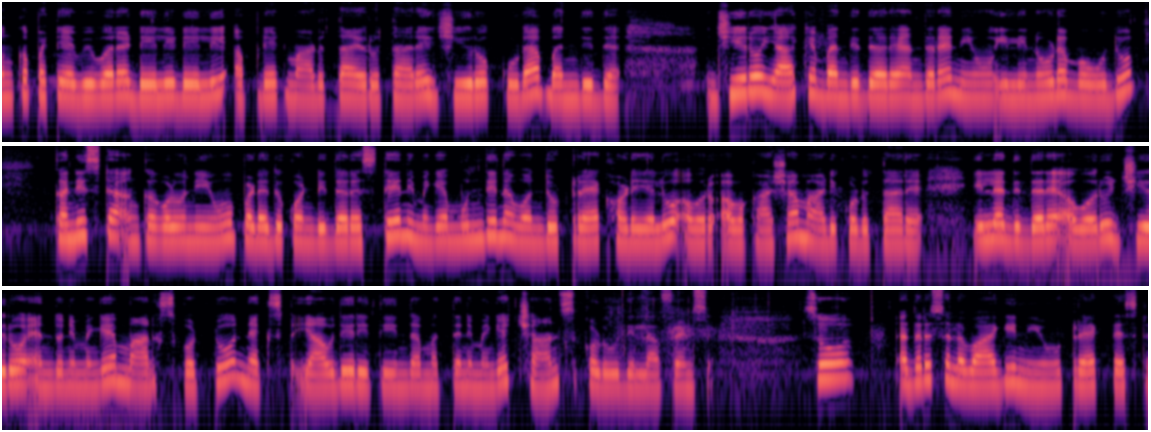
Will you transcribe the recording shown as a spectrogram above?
ಅಂಕಪಟ್ಟಿಯ ವಿವರ ಡೇಲಿ ಡೈಲಿ ಅಪ್ಡೇಟ್ ಮಾಡುತ್ತಾ ಇರುತ್ತಾರೆ. ಜೀರೋ ಕೂಡ ಬಂದಿದೆ. ಜೀರೋ ಯಾಕೆ ಬಂದಿದ್ದಾರೆ ಅಂದರೆ ನೀವು ಇಲ್ಲಿ ನೋಡಬಹುದು, ಕನಿಷ್ಠ ಅಂಕಗಳು ನೀವು ಪಡೆದುಕೊಂಡಿದ್ದರಷ್ಟೇ ನಿಮಗೆ ಮುಂದಿನ ಒಂದು ಟ್ರ್ಯಾಕ್ ಹೊಡೆಯಲು ಅವರು ಅವಕಾಶ ಮಾಡಿಕೊಡುತ್ತಾರೆ. ಇಲ್ಲದಿದ್ದರೆ ಅವರು ಜೀರೋ ಎಂದು ನಿಮಗೆ ಮಾರ್ಕ್ಸ್ ಕೊಟ್ಟು ನೆಕ್ಸ್ಟ್ ಯಾವುದೇ ರೀತಿಯಿಂದ ಮತ್ತೆ ನಿಮಗೆ ಚಾನ್ಸ್ ಕೊಡುವುದಿಲ್ಲ, ಫ್ರೆಂಡ್ಸ್. ಸೊ ಅದರ ಸಲುವಾಗಿ ನೀವು ಟ್ರ್ಯಾಕ್ ಟೆಸ್ಟ್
